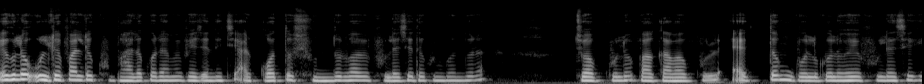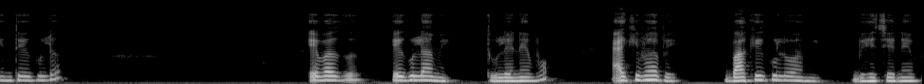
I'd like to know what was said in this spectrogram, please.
এগুলো উল্টে পাল্টে খুব ভালো করে আমি ভেজে নিচ্ছি। আর কত সুন্দরভাবে ফুলেছে দেখুন বন্ধুরা। চপগুলো বা কাবাবগুলো একদম গোল গোল হয়ে ফুলেছে কিন্তু এগুলো। এবার এগুলো আমি তুলে নেব। একইভাবে বাকিগুলো আমি ভেজে নেব।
